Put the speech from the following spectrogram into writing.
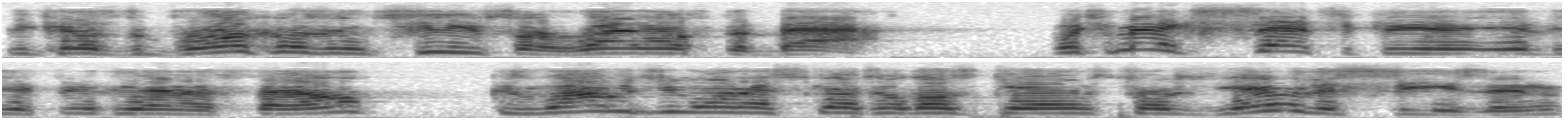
because the Broncos and Chiefs are right off the bat, which makes sense if you're, if you're the NFL. Because why would you want to schedule those games towards the end of the season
